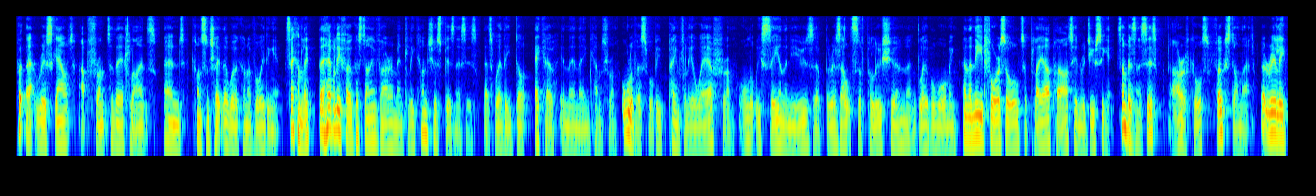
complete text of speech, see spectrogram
put that risk out up front to their clients and concentrate their work on avoiding it. Secondly, they're heavily focused on environmentally conscious businesses. That's where the dot .eco in their name comes from. All of us will be painfully aware from all that we see in the news of the results of pollution and global warming and the need for us all to play our part in reducing it. Some businesses are, of course, focused on that, but really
